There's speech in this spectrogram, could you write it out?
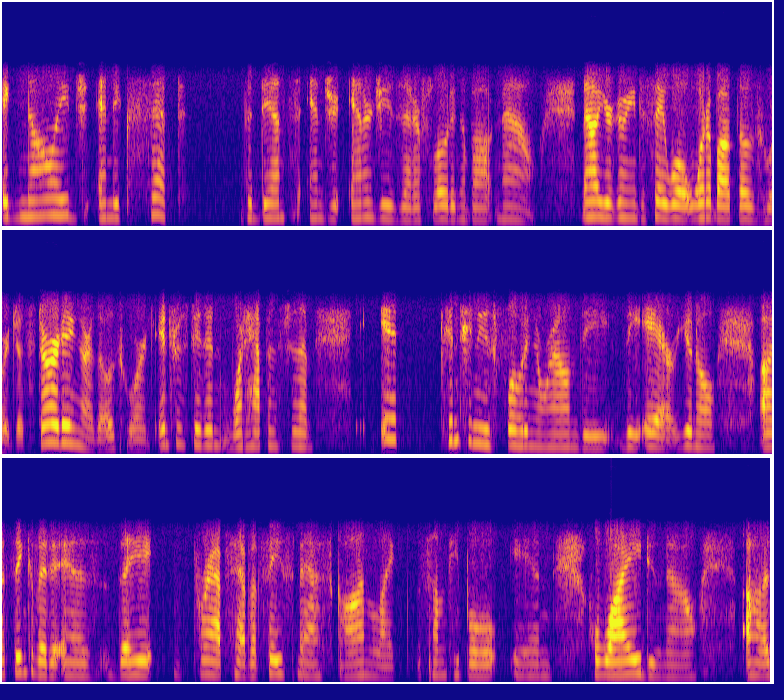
acknowledge and accept the dense energies that are floating about now. Now you're going to say, well, what about those who are just starting or those who aren't interested in what happens to them? It continues floating around the the air. You know, uh, think of it as they perhaps have a face mask on, like some people in Hawaii do now. Uh,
